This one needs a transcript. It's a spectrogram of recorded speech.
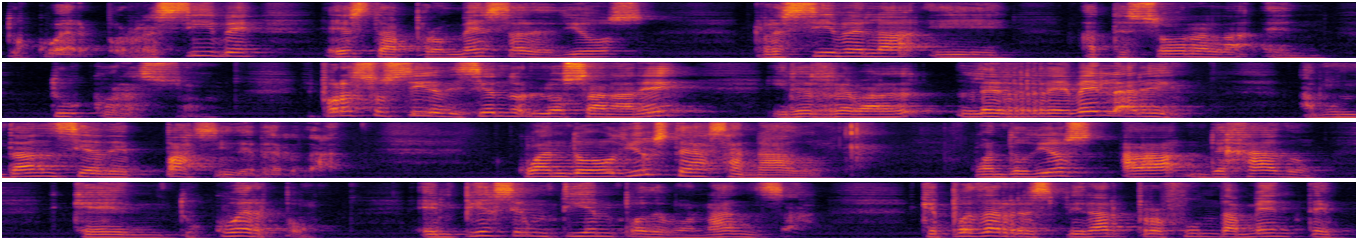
tu cuerpo. Recibe esta promesa de Dios, recíbela y atesórala en tu corazón. Y por eso sigue diciendo, lo sanaré y les, revelaré abundancia de paz y de verdad. Cuando Dios te ha sanado, cuando Dios ha dejado que en tu cuerpo empiece un tiempo de bonanza, que puedas respirar profundamente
